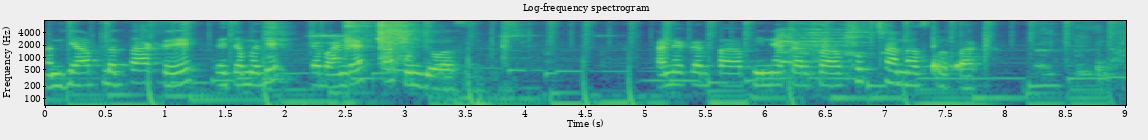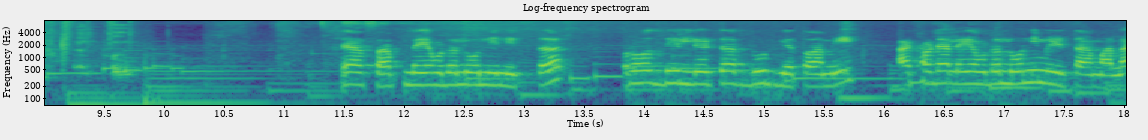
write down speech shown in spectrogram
आणि हे आपलं ताक आहे त्याच्यामध्ये त्या भांड्यात टाकून देऊ असं. खाण्याकरता पिण्याकरता खूप छान असतं ताक. त्यास आपलं एवढं लोणी निघतं. रोज दीड लिटर दूध घेतो आम्ही. आठवड्याला एवढं लोणी मिळतं आम्हाला.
